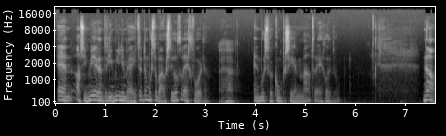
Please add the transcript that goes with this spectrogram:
En als hij meer dan 3 mm, dan moest de bouw stilgelegd worden. Aha. En dan moesten we compenserende maatregelen doen. Nou,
